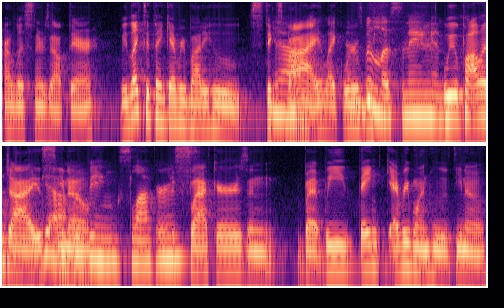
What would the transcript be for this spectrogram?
our listeners out there. We'd like to thank everybody who sticks Yeah. by. Like we're Who's been listening and we apologize, yeah, you know, for being slackers. slackers and but we thank everyone who you know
